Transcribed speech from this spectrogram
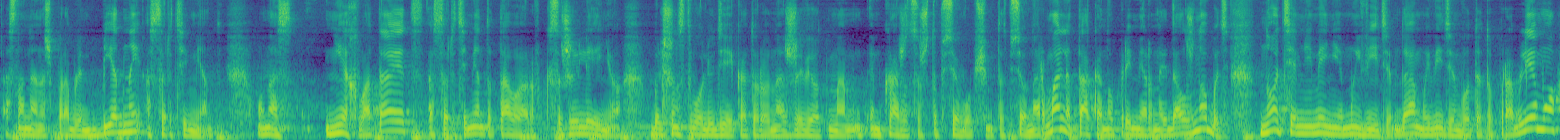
основная наша проблема – бедный ассортимент. У нас не хватает ассортимента товаров. К сожалению, большинство людей, которые у нас живет, им кажется, что все, в общем-то, все нормально, так оно примерно и должно быть, но, тем не менее, мы видим, да, мы видим вот эту проблему,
